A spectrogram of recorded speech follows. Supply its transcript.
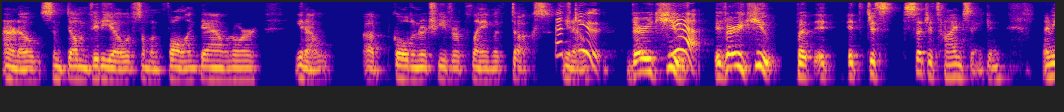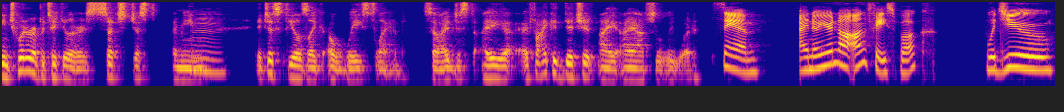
I don't know, some dumb video of someone falling down or, you know, a golden retriever playing with ducks. That's you know, cute. Very cute. Yeah. It's very cute, but it it's just such a time sink. And I mean, Twitter in particular is such just, I mean, mm. it just feels like a wasteland. So I just, I, if I could ditch it, I, I absolutely would. Sam, I know you're not on Facebook. Would you?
